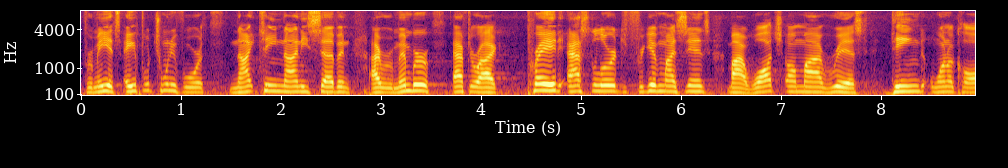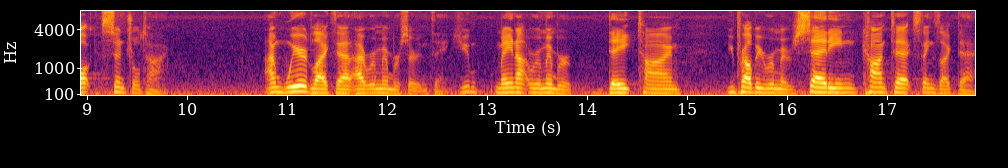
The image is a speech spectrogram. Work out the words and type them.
For me, it's April 24th, 1997. I remember after I prayed, asked the Lord to forgive my sins, my watch on my wrist dinged 1 o'clock Central Time. I'm weird like that. I remember certain things. You may not remember date, time. You probably remember setting, context, things like that.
